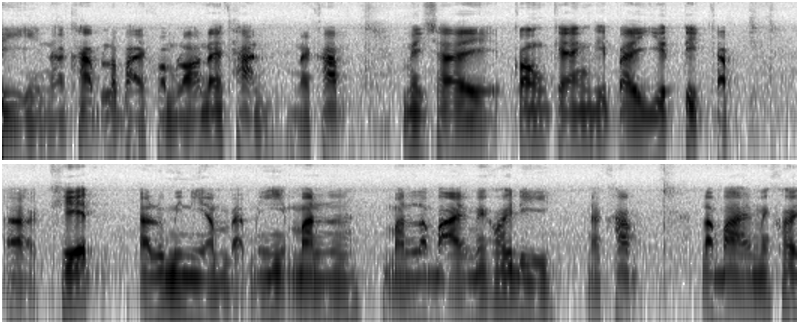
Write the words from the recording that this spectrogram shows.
ดีนะครับ ระบายความร้อนได้ทันนะครับ ไม่ใช่ก้องแก๊งที่ไปยึดติดกับเเคส อลูมิเนียมแบบนี้มันมันระบายไม่ค่อยดีนะครับ ระบายไม่ค่อย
